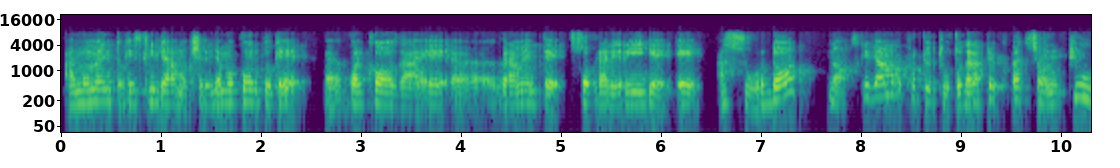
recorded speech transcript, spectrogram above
al momento che scriviamo ci rendiamo conto che eh, qualcosa è eh, veramente sopra le righe e assurdo, no, scriviamo proprio tutto, dalla preoccupazione più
